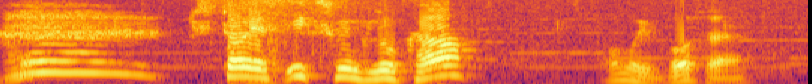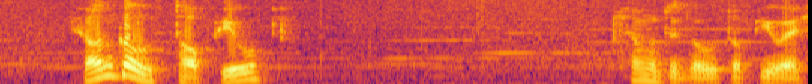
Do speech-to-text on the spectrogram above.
Czy to jest X-Wing Luka? O mój Boże. Czy on go utopił? Czemu ty go utopiłeś?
